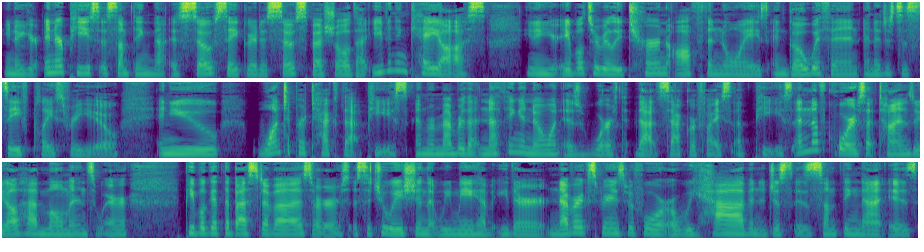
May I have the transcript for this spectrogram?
you know, your inner peace is something that is so sacred, is so special that even in chaos, you know, you're able to really turn off the noise and go within, and it is a safe place for you. And you want to protect that peace and remember that nothing and no one is worth that sacrifice of peace. And of course, at times we all have moments where people get the best of us or a situation that we may have either never experienced before or we have, and it just is something that is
